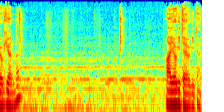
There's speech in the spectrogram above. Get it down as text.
여기였나? 아 여기다 여기다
